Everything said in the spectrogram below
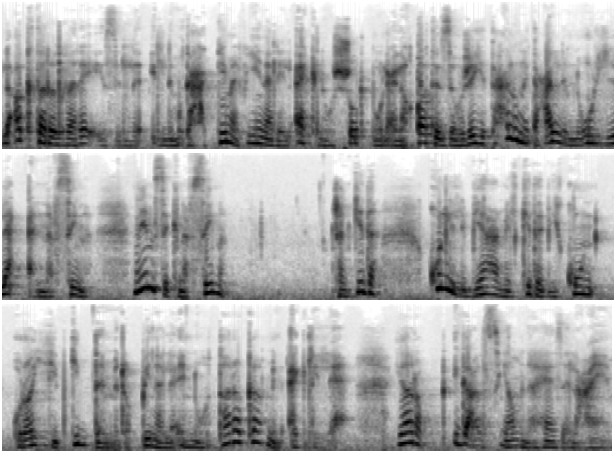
لأكتر الغرائز اللي, متحكمة فينا للأكل والشرب والعلاقات الزوجية تعالوا نتعلم نقول لأ لنفسنا. نمسك نفسنا. عشان كده كل اللي بيعمل كده بيكون قريب جدا من ربنا لأنه ترك من أجل الله. يا رب اجعل صيامنا هذا العام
